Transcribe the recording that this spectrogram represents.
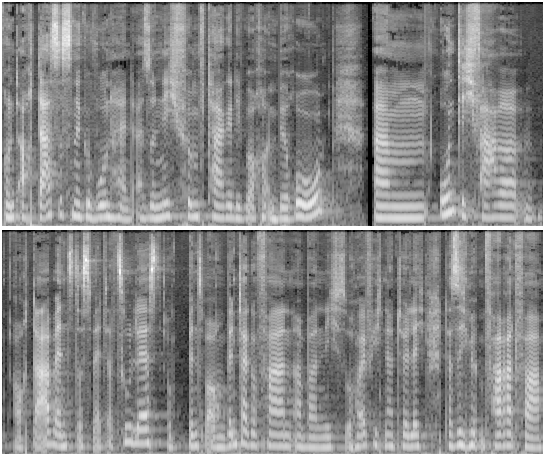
Und auch das ist eine Gewohnheit. Also nicht fünf Tage die Woche im Büro. Ähm, und ich fahre auch da, wenn es das Wetter zulässt, bin zwar auch im Winter gefahren, aber nicht so häufig natürlich, dass ich mit dem Fahrrad fahre.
